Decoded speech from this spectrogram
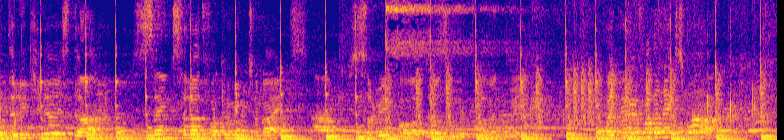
is done. Thanks a lot for coming tonight. I'm sorry for those who haven't read. but maybe for the next one.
